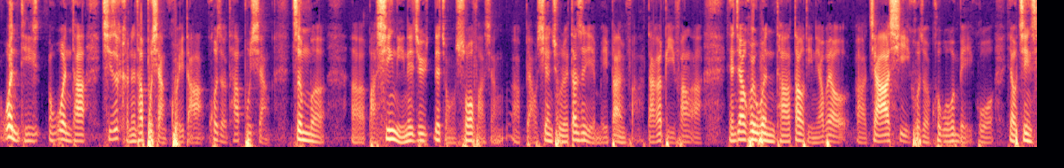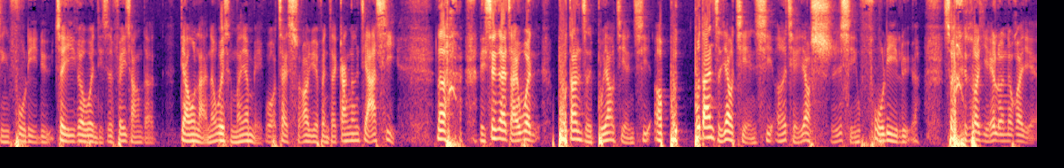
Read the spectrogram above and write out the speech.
问题问他，其实可能他不想回答，或者他不想这么啊、把心里那句那种说法想啊、表现出来，但是也没办法。打个比方啊，人家会问他到底你要不要啊、加息，或者会不会美国要进行负利率这一个问题是非常的刁难的。为什么要美国在十二月份才刚刚加息？那你现在才问，不单止不要减息，而、不不单止要减息，而且要实行负利率啊。所以说耶伦的话也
